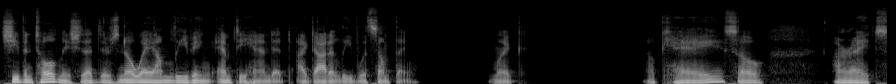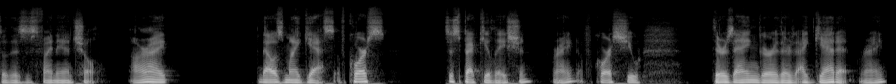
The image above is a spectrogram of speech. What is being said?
she even told me she said there's no way i'm leaving empty handed i got to leave with something i'm like okay so all right so this is financial all right that was my guess. Of course, it's a speculation, right? Of course, she there's anger. There's I get it, right?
